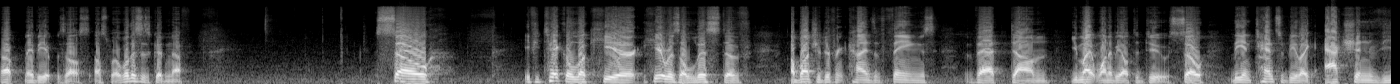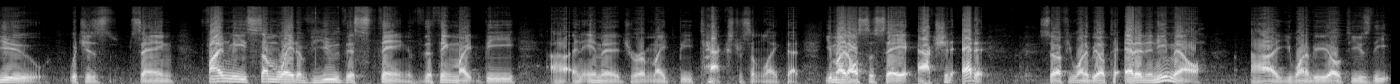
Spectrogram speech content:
Oh, maybe it was else, elsewhere. Well, this is good enough. So if you take a look here, here was a list of a bunch of different kinds of things that um, you might want to be able to do. So the intents would be like action view, which is saying, find me some way to view this thing. The thing might be uh, an image or it might be text or something like that. You might also say action edit. So if you want to be able to edit an email, uh, you want to be able to use the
